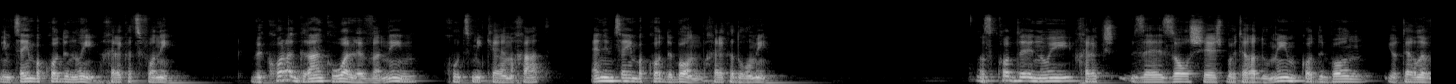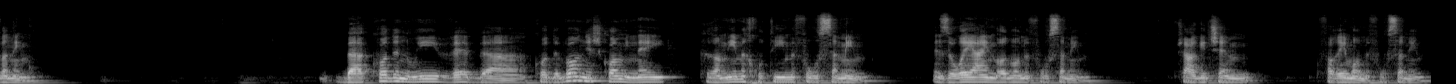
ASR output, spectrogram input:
נמצאים בקוד אנואי, החלק הצפוני. וכל הגרן קרו הלבנים, חוץ מכרם אחת, הם נמצאים בקוד דבון, בחלק הדרומי. אז קוד אנואי חלק, זה אזור שיש בו יותר אדומים, קוד דבון יותר לבנים. בקוד הנואי ובקוד דבון יש כל מיני כרמים איכותיים מפורסמים. אזורי עין מאוד מאוד מפורסמים. אפשר להגיד שהם כפרים מאוד מפורסמים.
